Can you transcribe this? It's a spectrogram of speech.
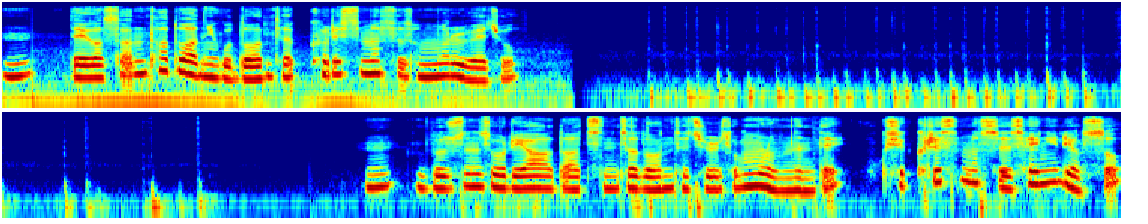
응? 내가 산타도 아니고 너한테 크리스마스 선물을 왜 줘? 무슨 소리야? 나 진짜 너한테 줄 선물 없는데? 혹시 크리스마스에 생일이었어?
